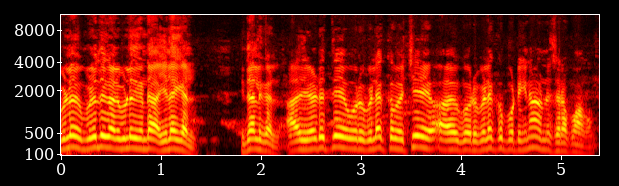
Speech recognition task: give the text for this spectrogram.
விழு விழுதுகள் விழுதுகின்ற இலைகள் இதழ்கள் அதை எடுத்து ஒரு விளக்கு வச்சு அதுக்கு ஒரு விளக்கு போட்டிங்கன்னா இன்னும் சிறப்பாகும்.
